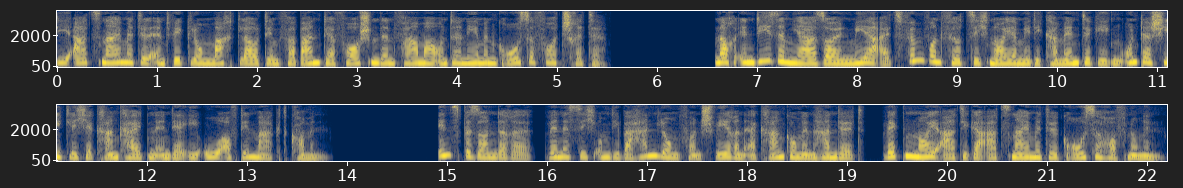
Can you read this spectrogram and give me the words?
Die Arzneimittelentwicklung macht laut dem Verband der forschenden Pharmaunternehmen große Fortschritte. Noch in diesem Jahr sollen mehr als 45 neue Medikamente gegen unterschiedliche Krankheiten in der EU auf den Markt kommen. Insbesondere, wenn es sich um die Behandlung von schweren Erkrankungen handelt, wecken neuartige Arzneimittel große Hoffnungen.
